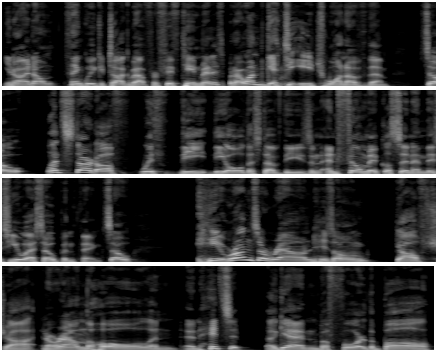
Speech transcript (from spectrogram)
you know, I don't think we could talk about for 15 minutes, but I wanted to get to each one of them. So let's start off with the the oldest of these and, and Phil Mickelson and this US Open thing. So he runs around his own golf shot and around the hole and, and hits it again before the ball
